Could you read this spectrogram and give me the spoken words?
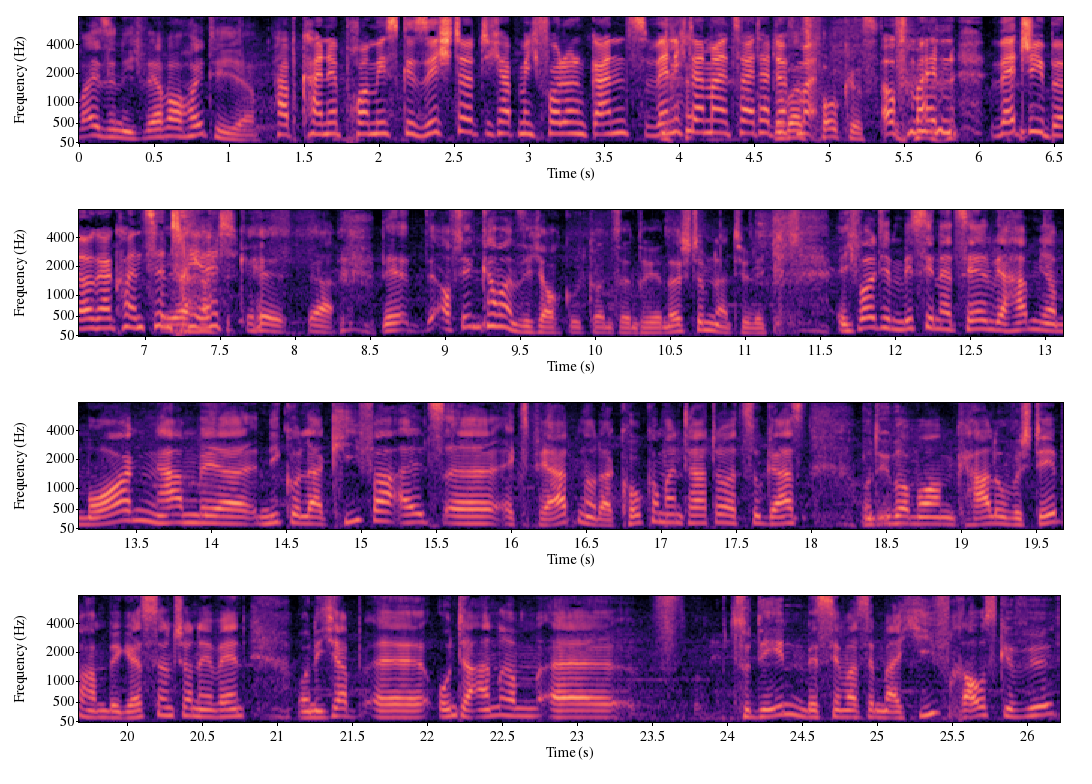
weiß ich nicht, wer war heute hier? Habe keine Promis gesichtet. Ich habe mich voll und ganz, wenn ich dann mal Zeit hatte, auf, mein- auf meinen Veggie-Burger konzentriert. Ja, okay, ja. Der, auf den kann man sich auch gut konzentrieren, das stimmt natürlich. Ich wollte ein bisschen erzählen, wir haben ja morgen haben wir Nikola Kiefer als äh, Experten oder Co-Kommentator zu Gast und übermorgen Karl-Uwe Steb, haben wir gestern schon erwähnt. Und ich habe äh, unter anderem äh, zu denen ein bisschen was im Archiv rausgewühlt.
